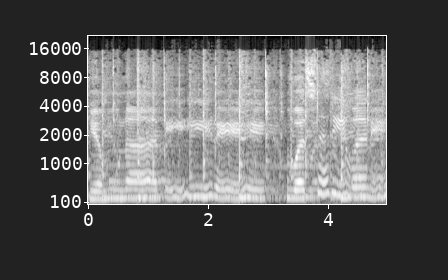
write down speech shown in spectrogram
યમુના તીરે વસરી વને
